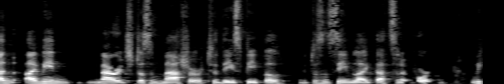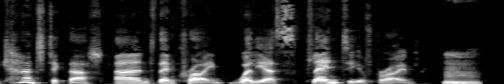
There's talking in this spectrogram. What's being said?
and I mean, marriage doesn't matter to these people. It doesn't seem like that's an important. We can't tick that. And then crime. Well, yes, plenty of crime. Hmm.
